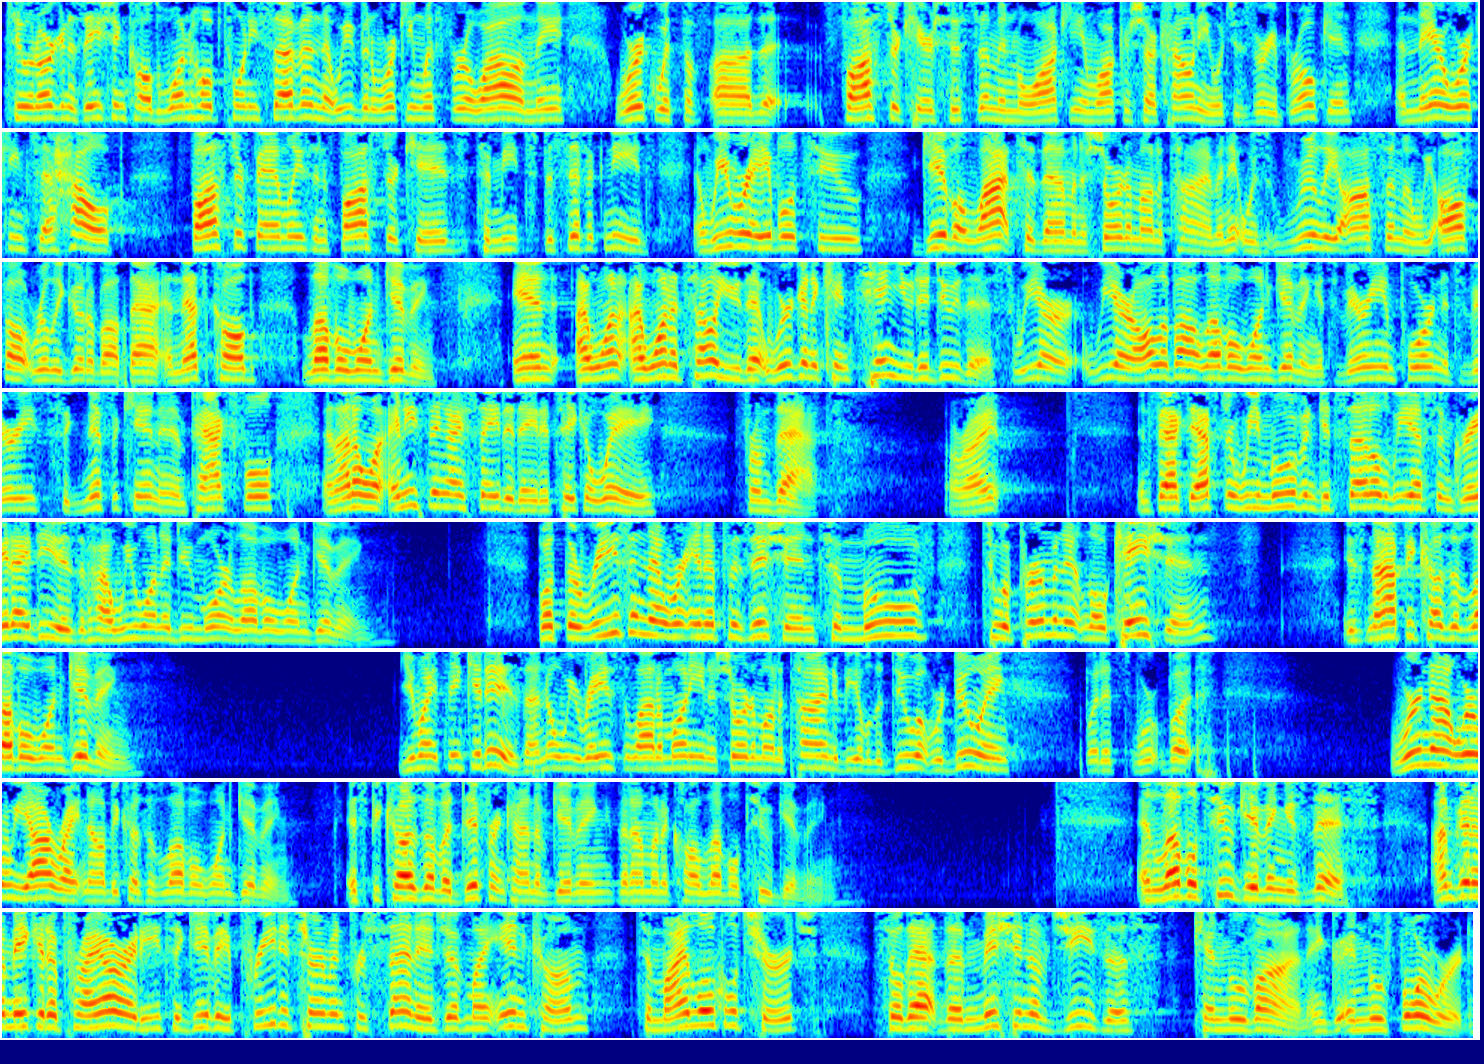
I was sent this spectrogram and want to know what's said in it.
to an organization called One Hope 27 that we've been working with for a while, and they work with the, uh, the foster care system in Milwaukee and Waukesha County, which is very broken, and they are working to help foster families and foster kids to meet specific needs. And we were able to give a lot to them in a short amount of time, and it was really awesome, and we all felt really good about that. And that's called level one giving. And I want, I want to tell you that we're going to continue to do this. We are, we are all about level one giving. It's very important. It's very significant and impactful. And I don't want anything I say today to take away from that. All right? In fact, after we move and get settled, we have some great ideas of how we want to do more level one giving. But the reason that we're in a position to move to a permanent location is not because of level one giving. You might think it is. I know we raised a lot of money in a short amount of time to be able to do what we're doing, but it's we're, but we're not where we are right now because of level 1 giving. It's because of a different kind of giving that I'm going to call level 2 giving. And level 2 giving is this. I'm going to make it a priority to give a predetermined percentage of my income to my local church so that the mission of Jesus can move on and, and move forward.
